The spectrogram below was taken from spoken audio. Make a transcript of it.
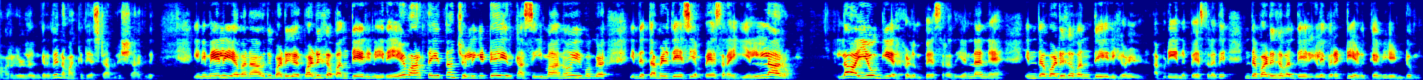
அவர்களுங்கிறது நமக்கு இது எஸ்டாப்ளிஷ் ஆகுது. இனிமேல் எவனாவது வடுக வடுக வந்தேரின்னு இதே வார்த்தையை தான் சொல்லிக்கிட்டே இருக்கான். சீமானும் இவங்க இந்த தமிழ் தேசியம் பேசுகிற எல்லாரும். எல்லா அயோக்கியர்களும் பேசுறது. என்னென்ன? இந்த வடுக வந்தேரிகள் அப்படின்னு பேசுறது. இந்த வடுக வந்தேரிகளை விரட்டி எடுக்க வேண்டும்.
